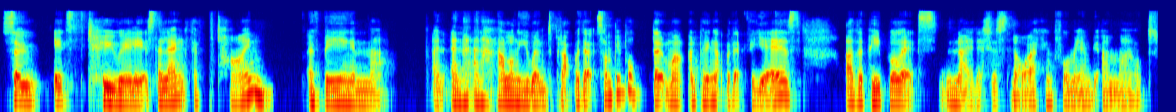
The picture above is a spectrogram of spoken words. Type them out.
So it's two really it's the length of time of being in that and, and, and how long are you willing to put up with it? Some people don't mind putting up with it for years. Other people, it's no, this is not working for me. I'm, I'm out.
